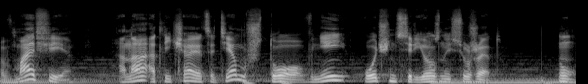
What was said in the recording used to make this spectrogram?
в Мафии она отличается тем, что в ней очень серьезный сюжет. Ну,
